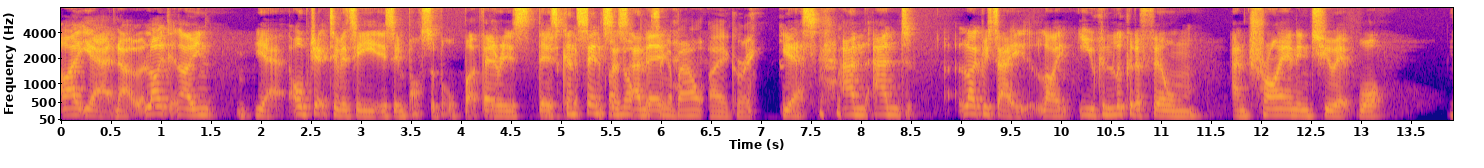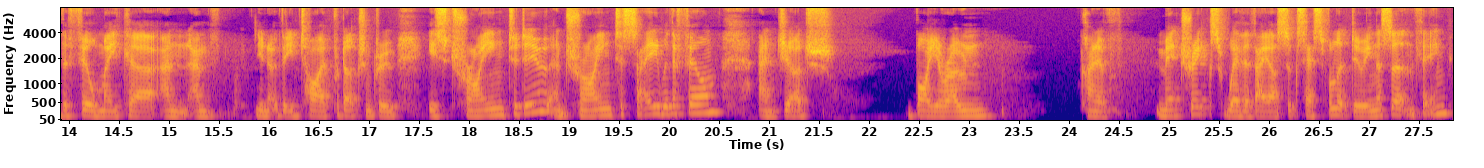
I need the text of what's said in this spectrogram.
I yeah no like I mean yeah objectivity is impossible, but there is there's If consensus I'm not and pissing about, I agree. Yes, and and like we say, like you can look at a film and try and intuit what the filmmaker and and you know the entire production crew is trying to do and trying to say with a film, and judge by your own kind of metrics whether they are successful at doing a certain thing.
